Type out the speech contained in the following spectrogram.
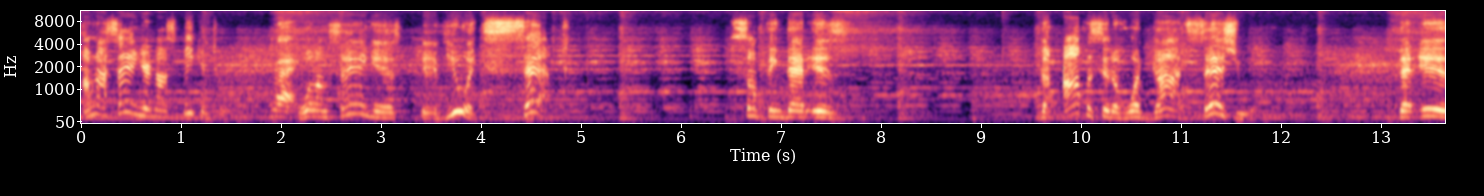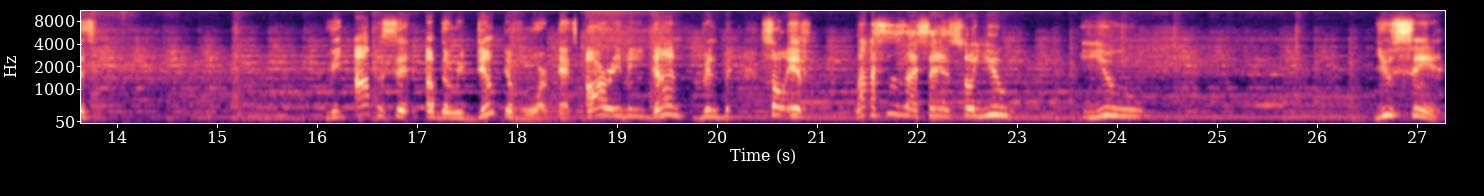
I'm not saying you're not speaking to it. Right. What I'm saying is, if you accept something that is the opposite of what God says you are, that is the opposite of the redemptive work that's already been done. Been, so if, as I saying, so you, you, you sin,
